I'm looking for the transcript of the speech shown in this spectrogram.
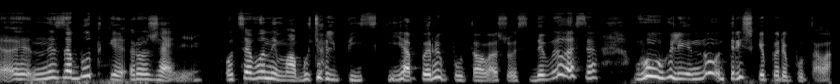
е, незабудки рожеві. Оце вони, мабуть, альпійські. Я перепутала щось, дивилася в гуглі, ну, трішки перепутала.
